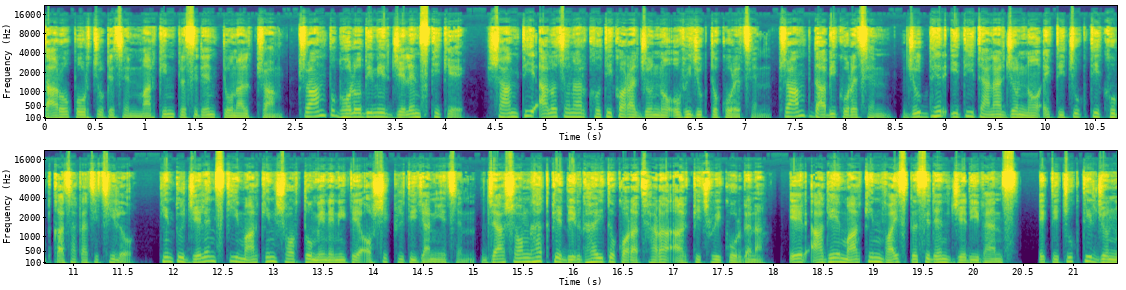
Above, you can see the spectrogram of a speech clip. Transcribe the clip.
তার ওপর চটেছেন মার্কিন president Donald Trump. Trump Volodymyr জেলেন্সকিকে শান্তি আলোচনার ক্ষতি করার জন্য অভিযুক্ত করেছেন। ট্রাম্প দাবি করেছেন, যুদ্ধের ইতি টানার জন্য একটি চুক্তি খুব কাছাকাছি ছিল, কিন্তু জেলেন্সকি মার্কিন শর্ত মেনে নিতে অস্বীকৃতি জানিয়েছেন, যা সংঘাতকে দীর্ঘায়িত করা ছাড়া আর কিছুই করবে না। এর আগে মার্কিন ভাইস প্রেসিডেন্ট জেডি ভ্যান্স একটি চুক্তির জন্য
